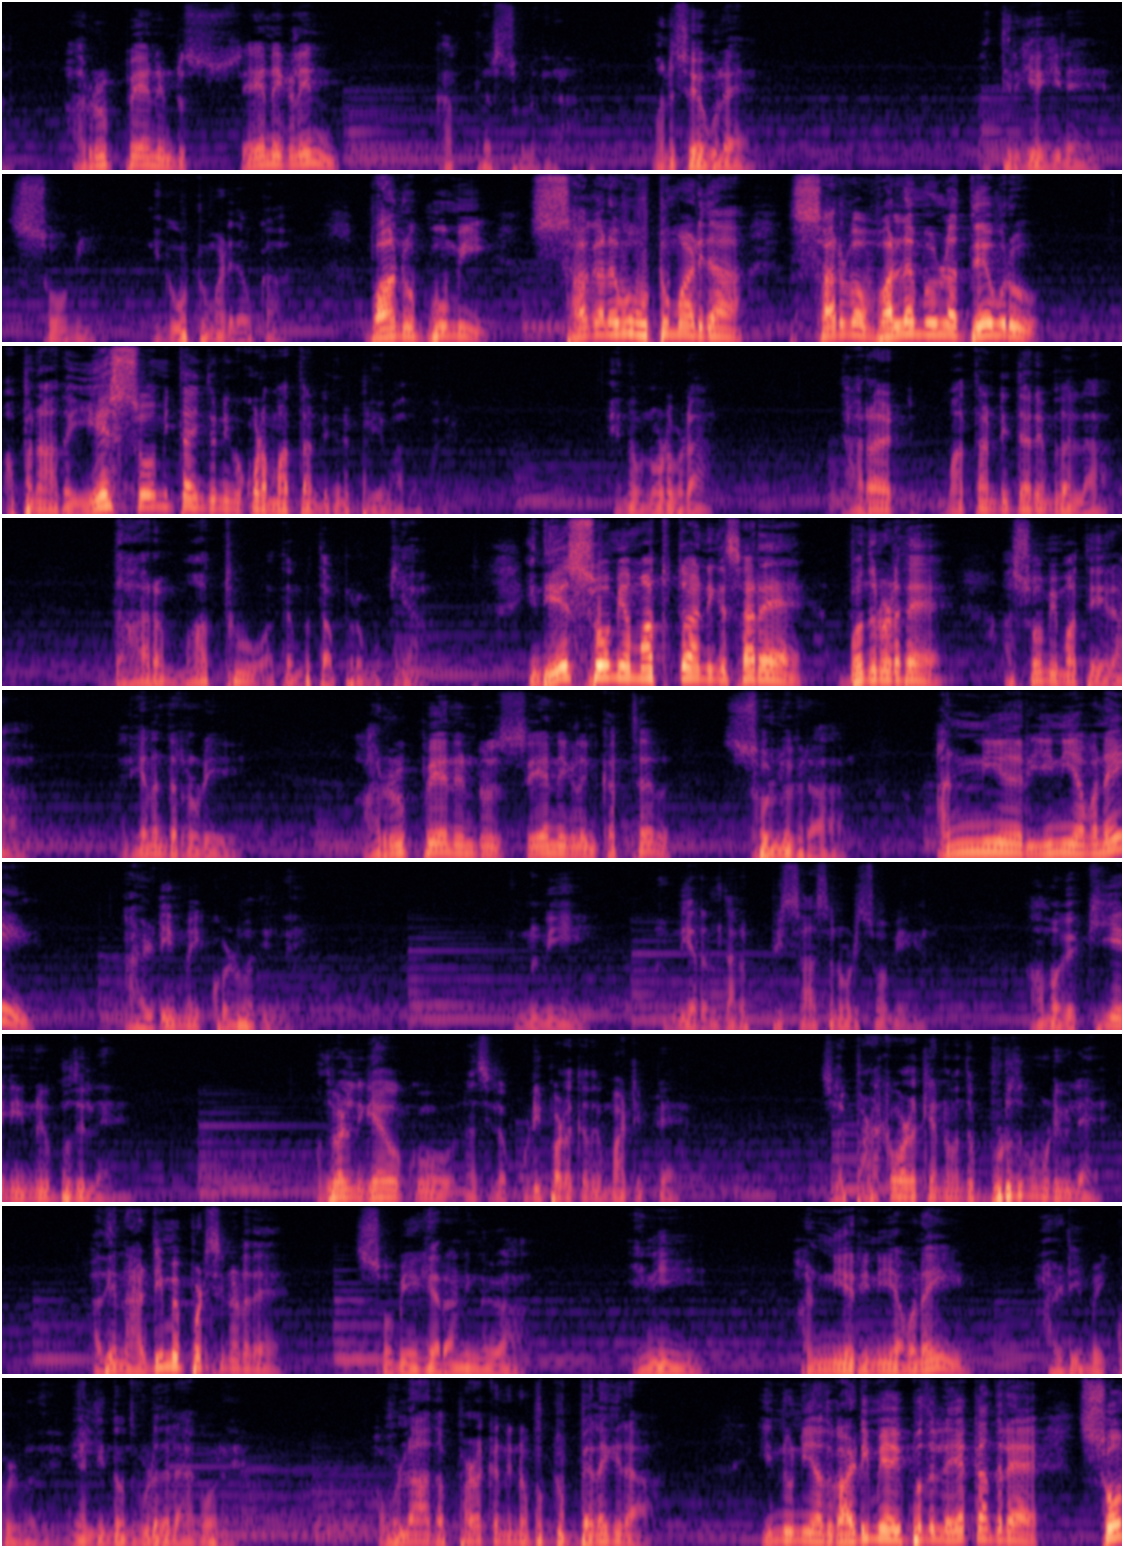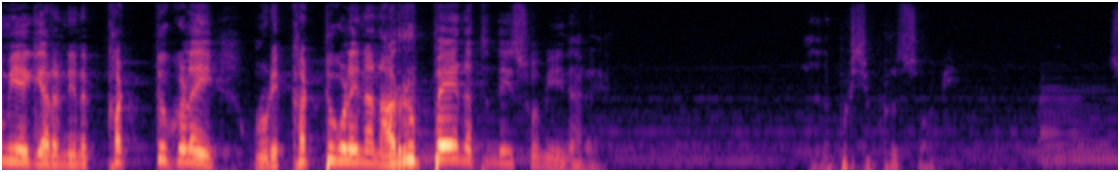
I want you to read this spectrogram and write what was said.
ಅರುಪೇನ್ ನಿಂದು ಸೇನೆಗಳಿನ್ ಕರ್ತರ್ ಸುಳುಗಿರ ಮನುಷ್ಯಗುಲೆ ತಿರುಗೇಗಿನೇ ಸೋಮಿ ನಿಂಗೆ ಹುಟ್ಟು ಮಾಡಿದವಕ ಬಾನು ಭೂಮಿ, ಸಗಲವೂ ಹುಟ್ಟು ಮಾಡಿದ ಸರ್ವ ವಲ್ಲಮುಳ್ಳ ದೇವರು, ಅಪನಾದ ಏ ಸೋಮಿತ ಎಂದು ನೀವು ಕೂಡ ಮಾತಾಡಿದ್ದೇನೆ ಪ್ರಿಯವಾದವಕರೇ ಏನೋ ನೋಡಬೇಡ, ಧಾರಾಟ್ ಮಾತಾಡಿದ್ದಾರೆ ಎಂಬುದಲ್ಲ ದಾರ ಮಾತು ಅದೆಂಬುತ್ತ ಪ್ರಮುಖ್ಯ ಇಂದು ಏಸೋಮಿಯ ಮಾತು ನಿಂಗೆ ಸಾರೆ ಬಂದು ನೋಡದೆ ಆ ಸೋಮಿ ಮಾತೇ ಇರ ಅಲ್ಲಿ ಏನಂದ್ರೆ ನೋಡಿ அறுப்பேன் என்று சேனைகளின் கர்த்தர் சொல்லுகிறார் அந்நியர் இனி அவனை ಅಡಿಮೈ ಕೊಳ್ಳುವುದಿಲ್ಲ ಇನ್ನು ನೀ ಅನ್ಯರಲ್ದಾರ ಪಿಸಾಸ ನೋಡಿ ಸ್ವಾಮಿಗೆ ಆಮಗ ಕೀಯೆ ನೀ ಇನ್ನೂ ಇಬ್ಬುದಿಲ್ಲ ಒಂದು ವೇಳೆ ನಿಂಗೆ ಹೇಗಕ್ಕೂ ನಾ ಸಿಲ ಕುಡಿ ಪಡಕದ ಮಾಟಿಬಿಟ್ಟೆ சில பழக்க வழக்க என்ன வந்து புடுதுக்க முடியல அது என்ன அடிமைப்படுத்தி நடத சோமி ஐயரா நீங்க இனி அந்நியர் இனி அவனை ಅಡಿಮೈ ಕೊಳ್ಳುವುದಿಲ್ಲ ನೀ ಅಲ್ಲಿಂದ ಒಂದು ಬಿಡುದಲೆ ಆಗೋರೆ ಅವಳಾದ ಪಳಕ ನಿನ್ನ ಬಿಟ್ಟು ಬೆಲಗಿರ ಇನ್ನು ನೀ ಅದಕ್ಕೆ ಅಡಿಮೆ ಇಬ್ಬುದಿಲ್ಲ ಯಾಕಂದ್ರೆ ಸೋಮಿ ಆಗ್ಯಾರ ನಿನ್ನ ಕಟ್ಟುಗಳೈ ನೋಡಿ ಕಟ್ಟುಗಳೈ ನಾನು ಅರುಪೇನ ತಂದೆ ಈ ಸೋಮಿ ಇದ್ದಾರೆ ಅದನ್ನು ಬಿಡಿಸಿಬಿಟ್ರು ಸ್ವಾಮಿ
